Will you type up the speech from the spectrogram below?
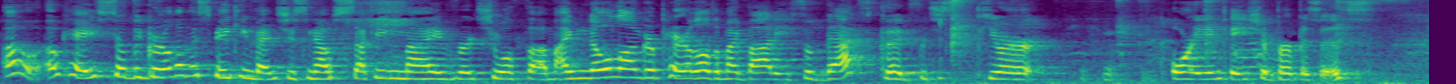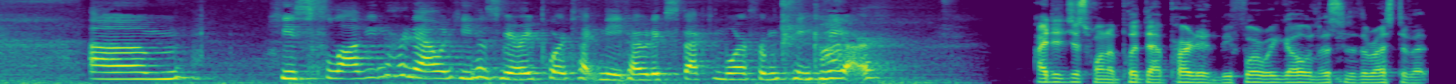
Oh, okay. So the girl on the spanking bench is now sucking my virtual thumb. I'm no longer parallel to my body, so that's good for just pure orientation purposes. Um, he's flogging her now, and he has very poor technique. I would expect more from Kink VR. I did just want to put that part in before we go and listen to the rest of it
